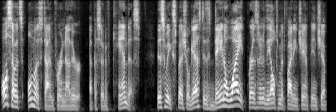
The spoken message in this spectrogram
Also, it's almost time for another episode of Candace. This week's special guest is Dana White, president of the Ultimate Fighting Championship,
